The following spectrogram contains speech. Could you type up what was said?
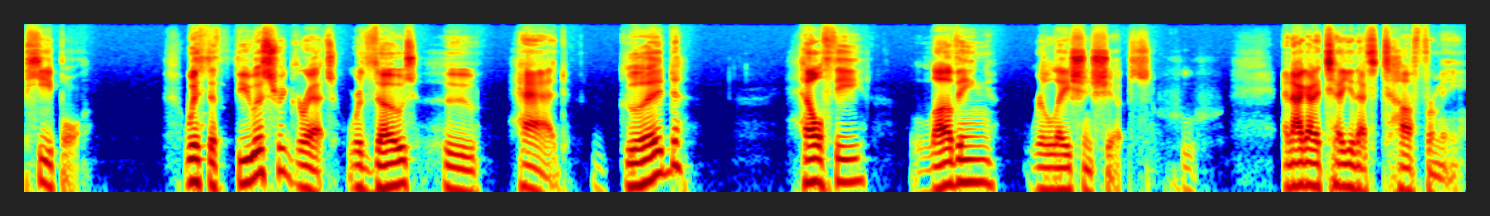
people with the fewest regrets were those who had good, healthy, loving relationships. And I got to tell you, that's tough for me.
